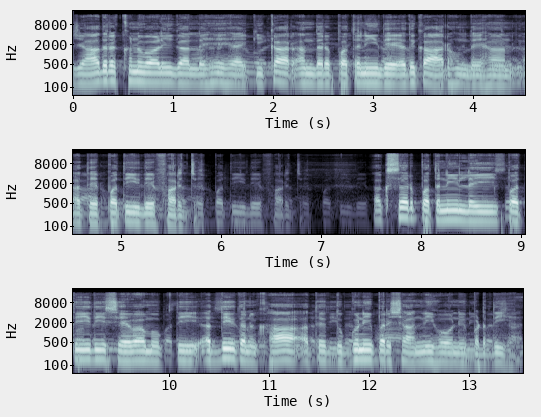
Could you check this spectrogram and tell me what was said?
ਯਾਦ ਰੱਖਣ ਵਾਲੀ ਗੱਲ ਇਹ ਹੈ ਕਿ ਘਰ ਅੰਦਰ ਪਤਨੀ ਦੇ ਅਧਿਕਾਰ ਹੁੰਦੇ ਹਨ ਅਤੇ ਪਤੀ ਦੇ ਫਰਜ਼। ਅਕਸਰ ਪਤਨੀ ਲਈ ਪਤੀ ਦੀ ਸੇਵਾ ਮੁਕਤੀ ਅੱਧੀ ਤਨਖਾਹ ਅਤੇ ਦੁੱਗਣੀ ਪਰੇਸ਼ਾਨੀ ਹੋ ਨਿਬੜਦੀ ਹੈ।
